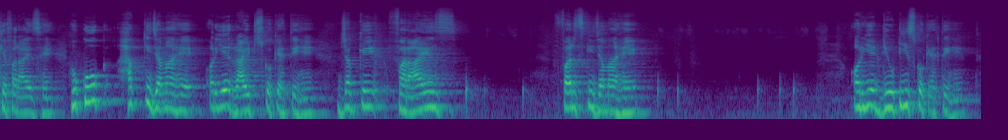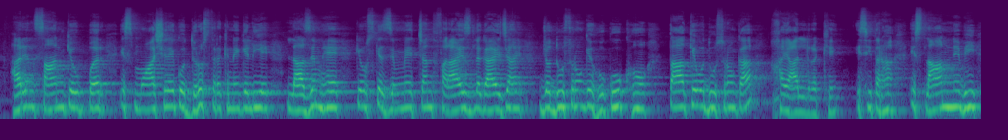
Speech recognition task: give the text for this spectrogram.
کے فرائض ہیں۔ حقوق حق کی جمع ہے اور یہ رائٹس کو کہتے ہیں، جبکہ فرائض فرض کی جمع ہے اور یہ ڈیوٹیز کو کہتے ہیں۔ ہر انسان کے اوپر اس معاشرے کو درست رکھنے کے لیے لازم ہے کہ اس کے ذمے چند فرائض لگائے جائیں جو دوسروں کے حقوق ہوں تاکہ وہ دوسروں کا خیال رکھے۔ اسی طرح اسلام نے بھی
